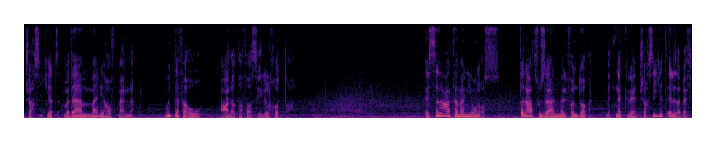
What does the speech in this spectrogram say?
بشخصية مدام ماري هوفمان واتفقوا على تفاصيل الخطة. الساعة 8 ونص طلعت سوزان من الفندق متنكرة بشخصية إليزابيث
